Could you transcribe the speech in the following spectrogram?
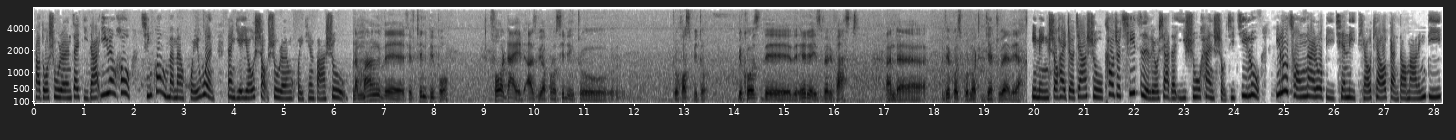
大多数人在抵达医院后情况慢慢回稳，但也有少数人回天乏术。Among the 15 people, four died as we are proceeding to to hospital. because the the area is very vast and uh, vehicles could not get to where they are. 一名受害者家属靠着妻子留下的遗书和手机记录，一路从奈洛比千里迢迢赶到马林迪，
